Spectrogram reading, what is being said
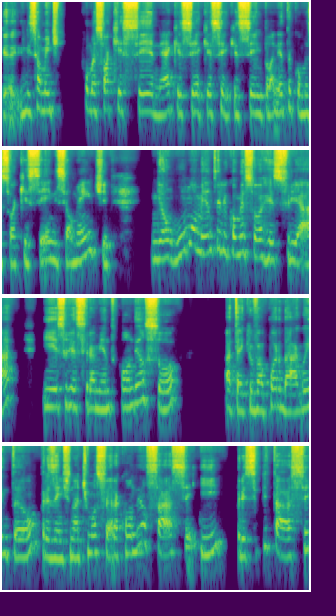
inicialmente começou a aquecer, né? Aquecer, aquecer, aquecer, o planeta começou a aquecer inicialmente. Em algum momento ele começou a resfriar e esse resfriamento condensou até que o vapor d'água, então, presente na atmosfera, condensasse e precipitasse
